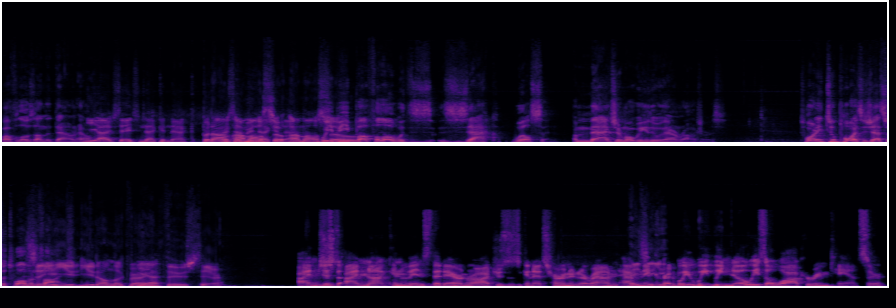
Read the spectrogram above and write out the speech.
Buffalo's on the downhill. yeah, I'd say it's neck and neck. But I'm, I'd say I'm it'd be neck also and neck. I'm also we beat Buffalo with Z- Zach Wilson. Imagine what we could do with Aaron Rodgers. 22 points. The Jets are 12 and Ziggy, 5. you, you don't look very Yeah. enthused here. I'm just I'm not convinced that Aaron Rodgers is going to turn it around and have Hey, an incredible year. We we know he's a locker room cancer.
